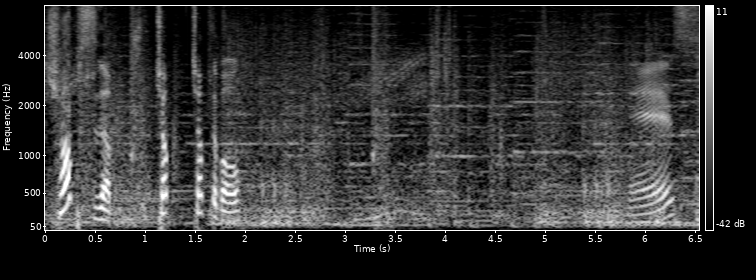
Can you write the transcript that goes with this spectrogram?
Chops the chop chop the ball. Yes.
